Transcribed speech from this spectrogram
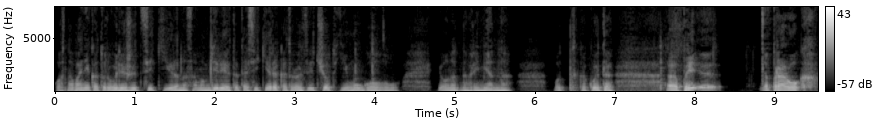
у основания которого лежит секира. На самом деле это та секира, которая отвечет ему голову, и он одновременно вот какой-то э, при, пророк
